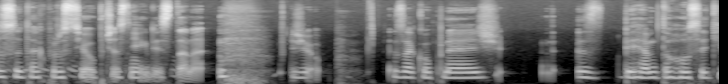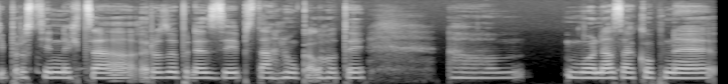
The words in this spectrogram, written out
To se tak prostě občas někdy stane, že jo. Zakopneš, během toho se ti prostě nechce rozopne zip, stáhnou kalhoty, um, ona zakopne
